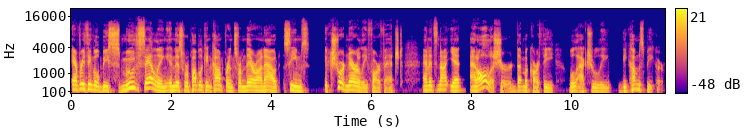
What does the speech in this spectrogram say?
everything will be smooth sailing in this Republican conference from there on out seems extraordinarily far fetched. And it's not yet at all assured that McCarthy will actually become Speaker.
